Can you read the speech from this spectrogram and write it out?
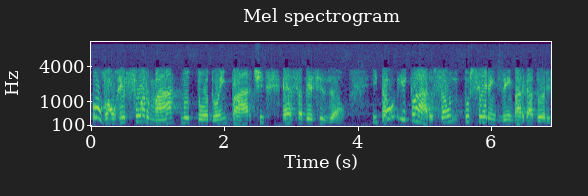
ou vão reformar no todo ou em parte essa decisão. Então, e claro, são por serem desembargadores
